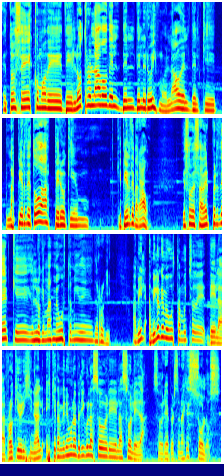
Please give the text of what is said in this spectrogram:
Entonces es como de, del otro lado del, del- del heroísmo, el lado del, del que las pierde todas, pero que, que pierde parado. Eso de saber perder, que es lo que más me gusta a mí de, de Rocky. A mí, a mí lo que me gusta mucho de, de la Rocky original es que también es una película sobre la soledad, sobre personajes solos.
